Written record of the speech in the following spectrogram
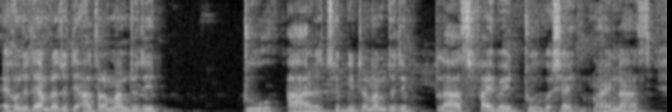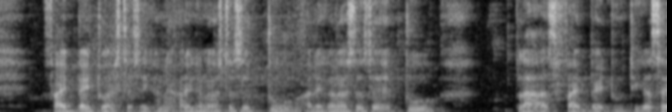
এখন যদি আমরা যদি আলফার মান যদি টু আর হচ্ছে বিটার মান যদি প্লাস ফাইভ বাই টু বসাই মাইনাস ফাইভ বাই টু আসতেছে এখানে, আর এখানে আসতেছে টু আর এখানে আসতেছে two plus five by two ঠিক আছে?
